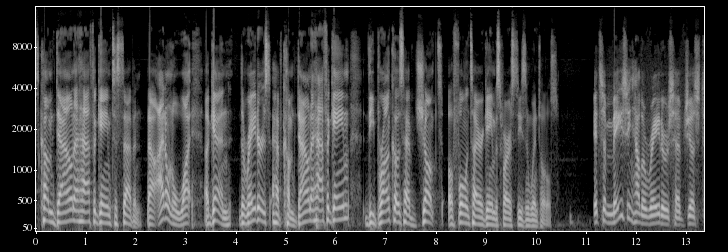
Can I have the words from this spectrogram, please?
It's come down a half a game to seven. Now, I don't know what. Again, the Raiders have come down a half a game. The Broncos have jumped a full entire game as far as season win totals. It's amazing how the Raiders have just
